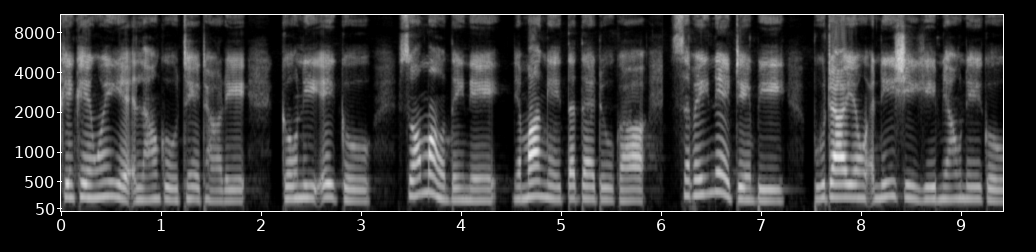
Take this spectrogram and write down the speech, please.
ခင်ခင်ဝင်းရဲ့အလောင်းကိုထည့်ထားတဲ့ဂုံဒီအိတ်ကိုစောမောင်သိန်းနဲ့မြမငယ်တက်တက်တို့ကစပိန်နဲ့တင်ပြီးဘူတာယုံအနီးရှိရေမြောင်းလေးကို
